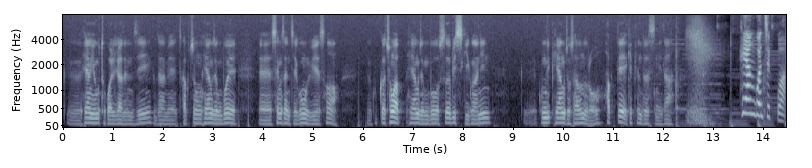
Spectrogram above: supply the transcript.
그 해양 영토 관리라든지 그다음에 각종 해양 정보의 에, 생산 제공을 위해서 그 국가 종합 해양 정보 서비스 기관인 그 국립해양조사원으로 확대 개편되었습니다. 해양 관측과,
